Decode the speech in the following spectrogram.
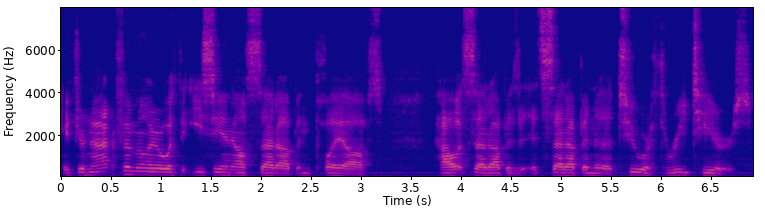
If you're not familiar with the ECNL setup and playoffs, how it's set up is it's set up into two or three tiers.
